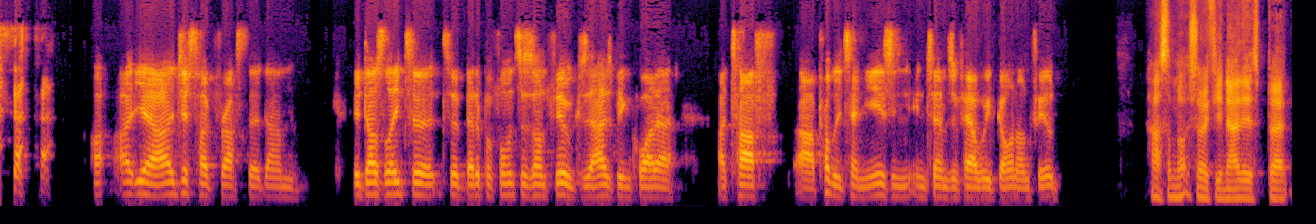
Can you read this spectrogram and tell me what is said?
I, I, yeah, I just hope for us that um, it does lead to, to better performances on field because it has been quite a, a tough uh, probably 10 years in, in terms of how we've gone on field. Huss, I'm not sure if you know this, but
